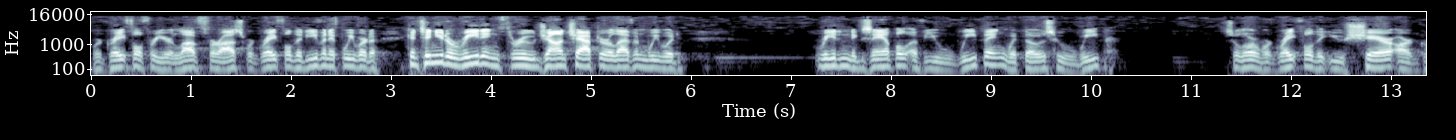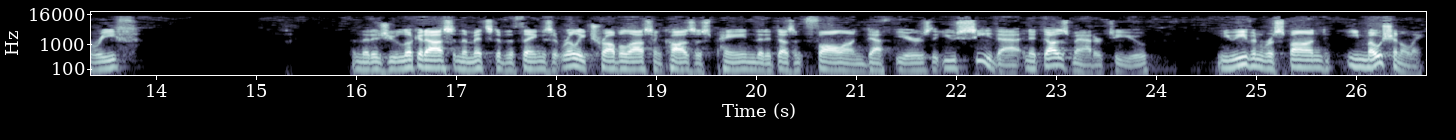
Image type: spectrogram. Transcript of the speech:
We're grateful for your love for us. We're grateful that even if we were to continue to reading through John chapter 11, we would read an example of you weeping with those who weep. So, Lord, we're grateful that you share our grief. And that as you look at us in the midst of the things that really trouble us and cause us pain, that it doesn't fall on deaf ears, that you see that and it does matter to you. And You even respond emotionally.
